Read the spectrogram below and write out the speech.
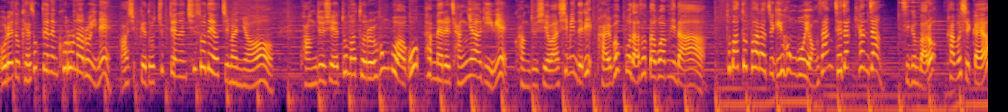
올해도 계속되는 코로나로 인해 아쉽게도 축제는 취소되었지만요. 광주시의 토마토를 홍보하고 판매를 장려하기 위해 광주시와 시민들이 발벗고 나섰다고 합니다. 토마토 팔아주기 홍보 영상 제작 현장 지금 바로 가보실까요?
